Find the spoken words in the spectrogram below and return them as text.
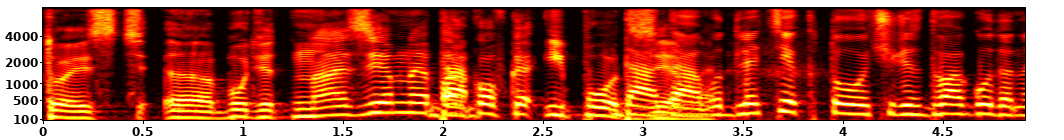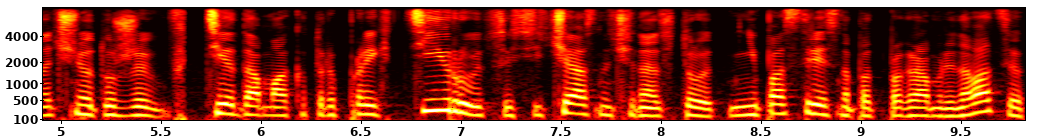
То есть э, будет наземная Да. парковка и подземная. Да, да. Вот для тех, кто через два года начнет уже в те дома, которые проектируются, сейчас начинают строить непосредственно под программу реновации,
